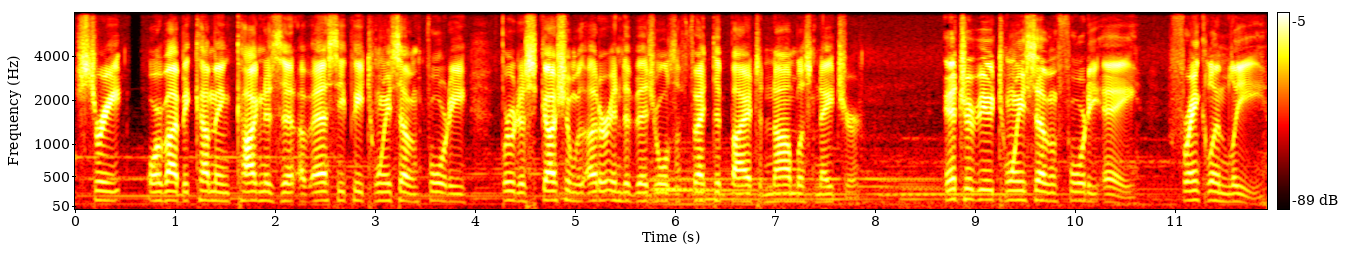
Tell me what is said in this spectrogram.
Street, or by becoming cognizant of SCP-2740 through discussion with other individuals affected by its anomalous nature. Interview 2740-A Franklin Lee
